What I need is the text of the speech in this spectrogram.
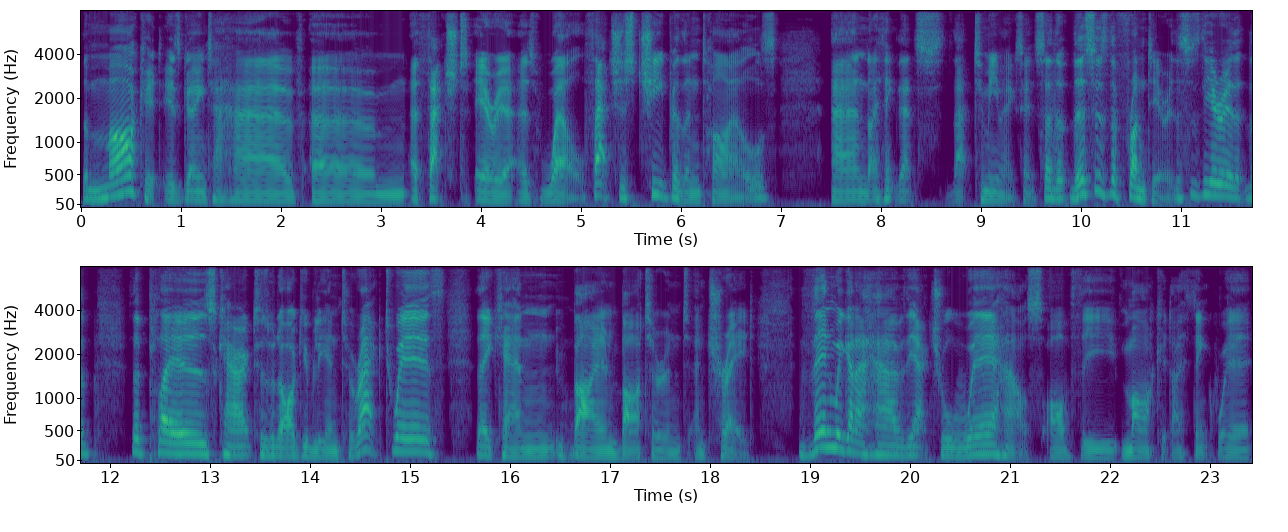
the market is going to have um, a thatched area as well. Thatch is cheaper than tiles, and I think that's that to me makes sense. So the, this is the front area. This is the area that the the players' characters would arguably interact with. They can buy and barter and and trade. Then we're going to have the actual warehouse of the market, I think, where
